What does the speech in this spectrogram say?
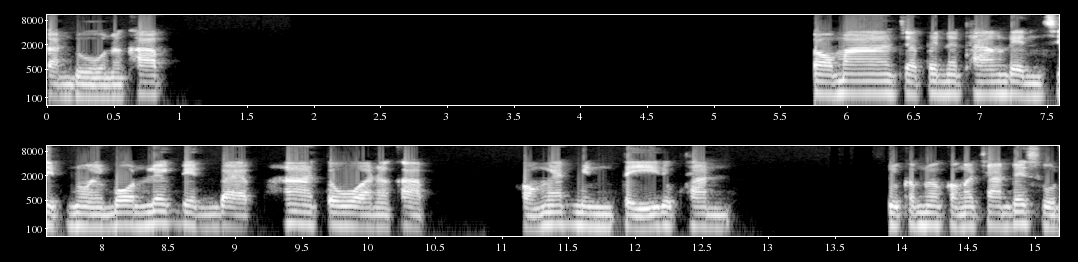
กันดูนะครับ ต่อมาจะเป็นทางเด่น 10 หน่วยบนเลขเด่นแบบ 5 ตัวนะครับ ของแอดมินตีทุกท่านสูตรคำนวณของอาจารย์ได้ 0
